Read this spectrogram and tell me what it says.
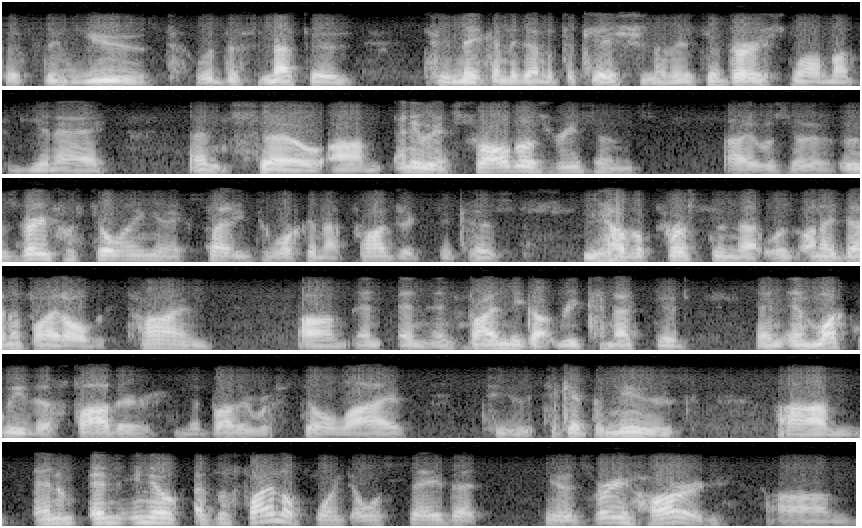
that's been used with this method to make an identification. I mean, it's a very small amount of DNA. And so, um, anyways, for all those reasons, uh, it was a, it was very fulfilling and exciting to work on that project because you have a person that was unidentified all this time um, and, and, and finally got reconnected. And, and luckily, the father and the brother were still alive to, to get the news. Um, and, and, you know, as a final point, I will say that, you know, it's very hard. Um,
